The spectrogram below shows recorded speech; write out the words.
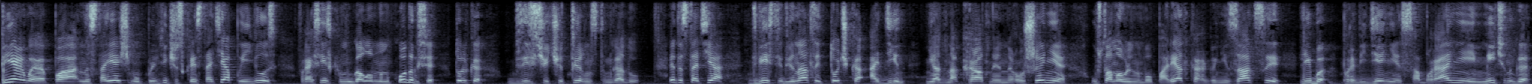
Первая по-настоящему политическая статья появилась в Российском уголовном кодексе только в 2014 году. Это статья 212.1 «Неоднократное нарушение установленного порядка организации либо проведение собрания, митинга,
